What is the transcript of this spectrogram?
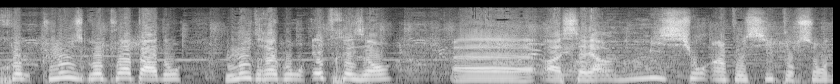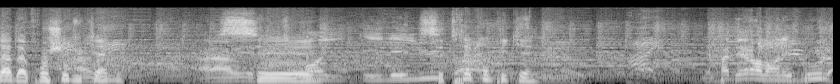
gros, close gros point, pardon, le dragon est présent. Euh, ah, ça a l'air mission impossible pour ce Honda d'approcher Ah du oui. Ken. Ah oui, C'est- il, il très compliqué. Il n'y a pas d'erreur dans les boules.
